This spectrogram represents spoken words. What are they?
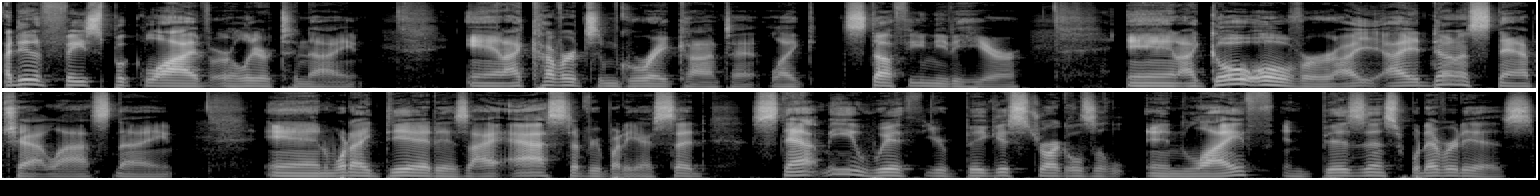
I did a Facebook Live earlier tonight, and I covered some great content, like stuff you need to hear. And I go over, I, I had done a Snapchat last night, and what I did is I asked everybody, I said, snap me with your biggest struggles in life, in business, whatever it is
